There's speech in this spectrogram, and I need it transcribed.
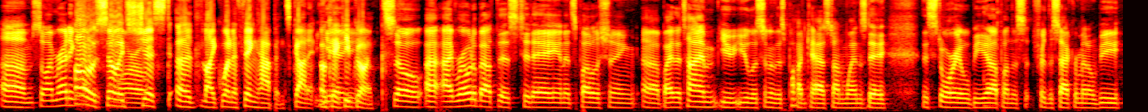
Um, so I'm writing. about Oh, so tomorrow. it's just uh, like when a thing happens. Got it. Okay, Yeah, keep yeah, going. So I, I wrote about this today, and it's publishing. Uh, by the time you you listen to this podcast on Wednesday, this story will be up on this for the Sacramento Bee,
